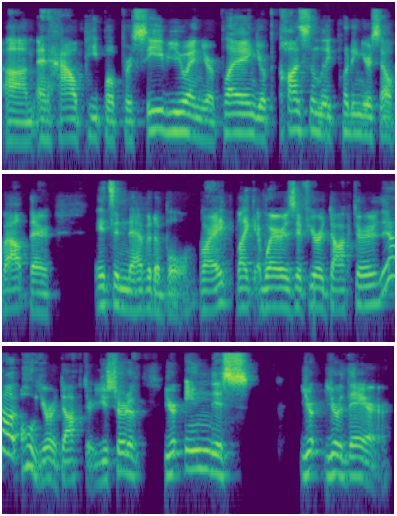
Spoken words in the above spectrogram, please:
um, and how people perceive you and you're playing. You're constantly putting yourself out there it's inevitable right? Like whereas if you're a doctor you know, oh you're a doctor. You sort of you're in this you're you're there.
